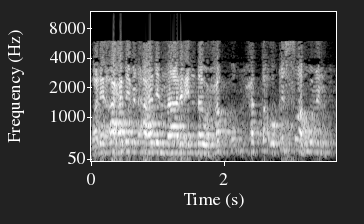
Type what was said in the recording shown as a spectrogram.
والے احد من اہل النار عنده حق حتى اقصه منه.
